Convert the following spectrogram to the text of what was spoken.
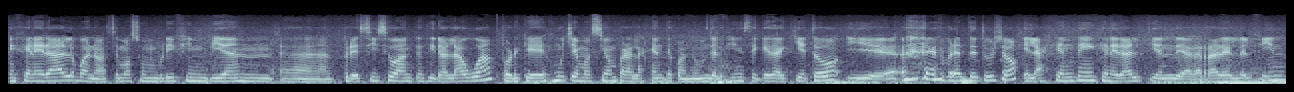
En general, bueno, hacemos un briefing bien uh, preciso antes de ir al agua porque es mucha emoción para la gente cuando un delfín se queda quieto y eh, enfrente tuyo y la gente en general tiende a agarrar el delfín.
